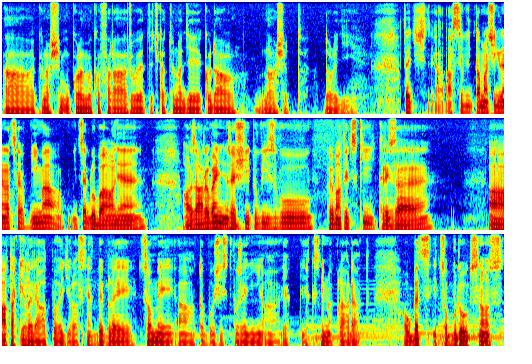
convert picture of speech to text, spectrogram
A jako naším úkolem jako farářů je teďka tu naději jako dál nášet do lidí. Teď asi tam naší generace vnímá více globálně, ale zároveň řeší tu výzvu klimatické krize a taky hledá odpovědi vlastně v Bibli, co my a to boží stvoření a jak, jak s ním nakládat. A vůbec i co budoucnost.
